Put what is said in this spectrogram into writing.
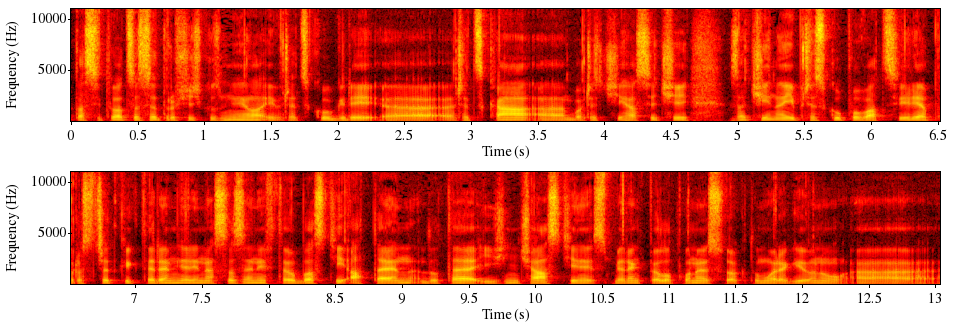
ta situace se trošičku změnila i v Řecku, kdy řecká nebo řečtí hasiči začínají přeskupovat síly a prostředky, které měli nasazeny v té oblasti a Aten do té jižní části směrem k Peloponesu a k tomu regionu, eh,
